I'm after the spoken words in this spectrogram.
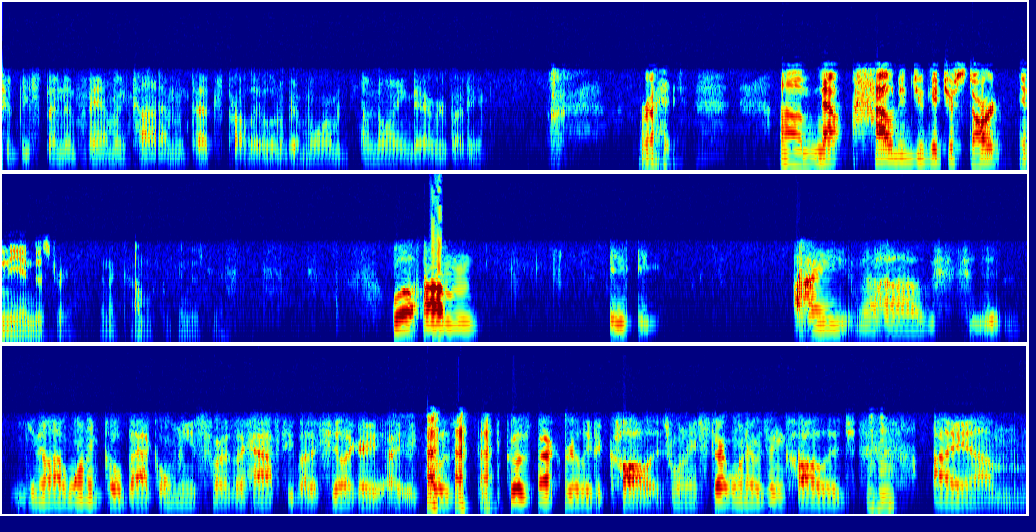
should be spending family time that's probably a little bit more annoying to everybody Right. Um, now, how did you get your start in the industry, in the comic book industry? Well, um, it, it- I, uh, you know, I want to go back only as far as I have to, but I feel like I, I it goes it goes back really to college. When I start, when I was in college, Mm-hmm. I um,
